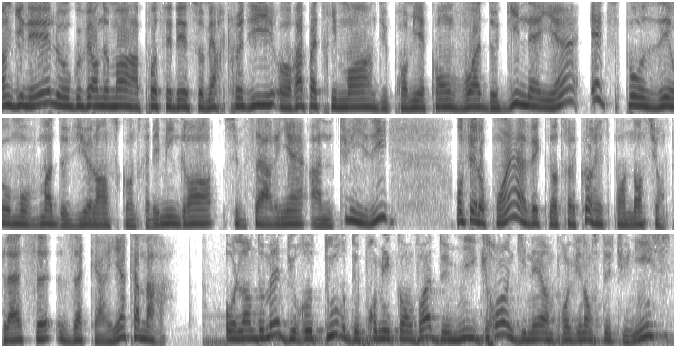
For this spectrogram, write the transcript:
En Guinée, le gouvernement a procédé ce mercredi au rapatriement du premier convoi de Guinéens exposés au mouvement de violence contre les migrants subsahariens en Tunisie. On fait le point avec notre correspondant sur place, Zakaria Kamara. Au lendemain du retour du premier convoi de migrants guinéens en provenance de Tunis,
